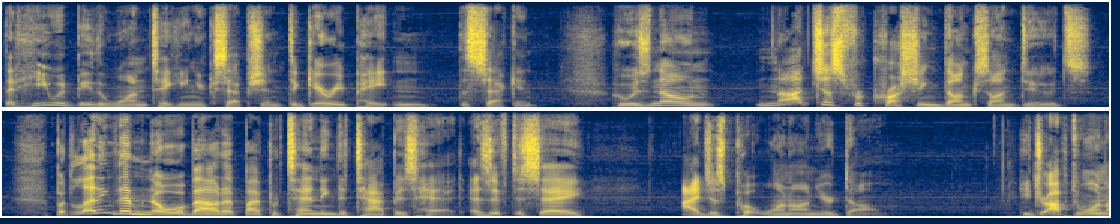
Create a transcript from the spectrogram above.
that he would be the one taking exception to Gary Payton II, who is known not just for crushing dunks on dudes, but letting them know about it by pretending to tap his head, as if to say, I just put one on your dome. He dropped one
